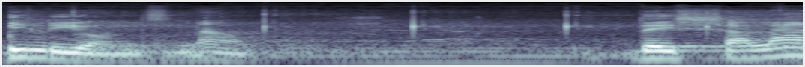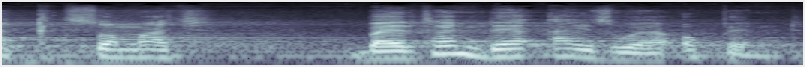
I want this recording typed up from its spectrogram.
billions now. They shellacked so much. By the time their eyes were opened,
